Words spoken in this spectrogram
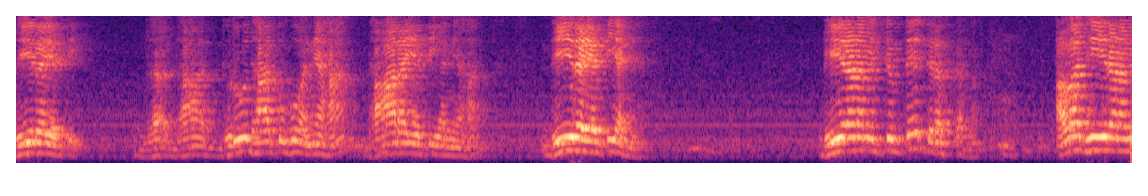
धीरयति। ध- धा- ध्रुधातुः अन्यः, धारयति अन्यः, धीरयति अन्यः। धीरणम् इत्युक्ते तिरस्करणम्। अवधीरणम्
